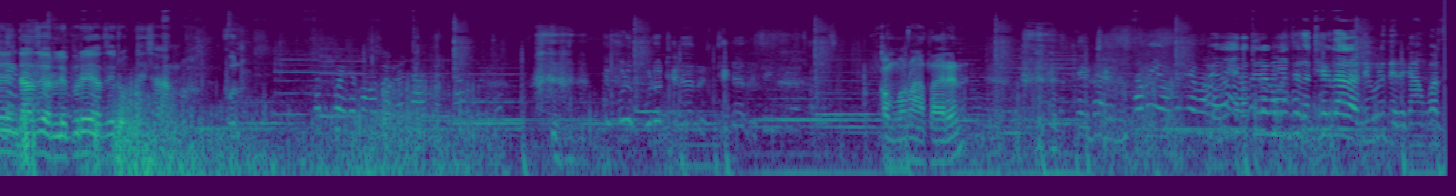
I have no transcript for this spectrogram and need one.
चाहिँ दाजुहरूले पुरै अझै रोप्दैछ हाम्रो फुल। कम्मरमा हात लगाएर होइन। यतातिरको मान्छे त ठेकदारहरूले पनि धेरै काम गर्छ।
